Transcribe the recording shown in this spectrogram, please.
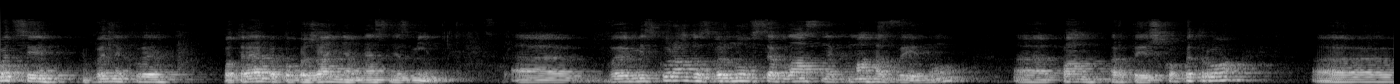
році, виникли потреби, побажання внесення змін? Е, В міську раду звернувся власник магазину, е, пан Артишко Петро. Е,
